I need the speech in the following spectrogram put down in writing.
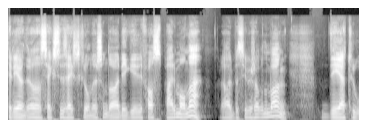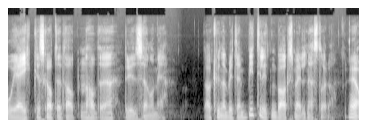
366 kroner som da ligger fast per måned, fra arbeidsgivers abonnement, det tror jeg ikke skatteetaten hadde brydd seg noe med. Da kunne det blitt en bitte liten baksmell neste år. Da. Ja.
